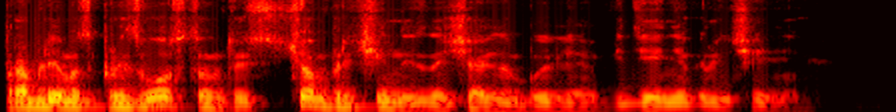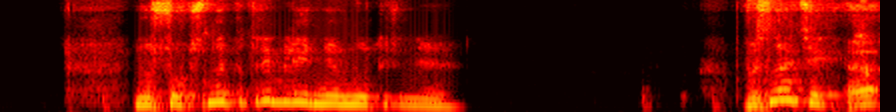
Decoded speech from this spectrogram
проблемы с производством. То есть в чем причины изначально были введения ограничений? Ну, собственное потребление внутреннее. Вы знаете, э,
